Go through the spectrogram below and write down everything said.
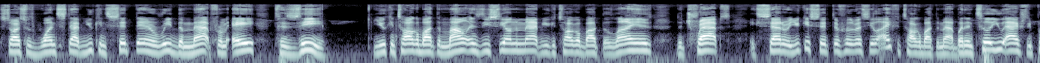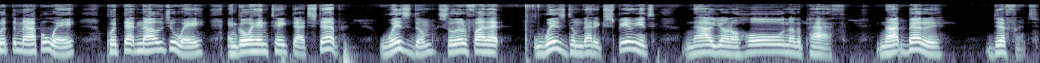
starts with one step. You can sit there and read the map from A to Z you can talk about the mountains you see on the map. You can talk about the lions, the traps, etc. You can sit there for the rest of your life and talk about the map. But until you actually put the map away, put that knowledge away, and go ahead and take that step, wisdom, solidify that wisdom, that experience, now you're on a whole nother path. Not better, different.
